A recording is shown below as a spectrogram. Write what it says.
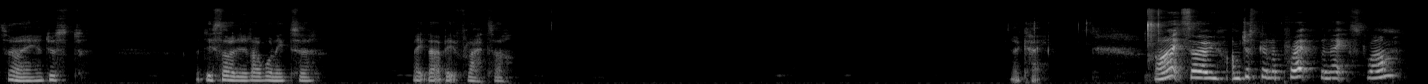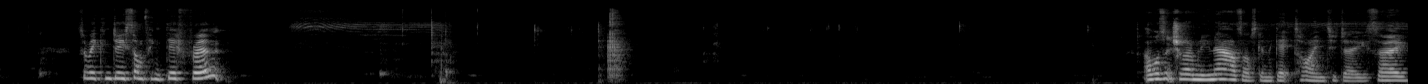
Sorry, I just I decided I wanted to make that a bit flatter. Okay. All right, so I'm just going to prep the next one so we can do something different. I wasn't sure how many nails I was going to get time to do, so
